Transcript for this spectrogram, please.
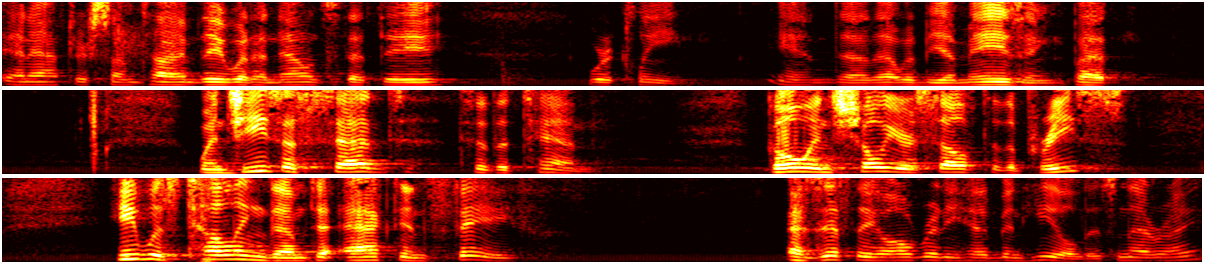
and after some time they would announce that they were clean. And uh, that would be amazing. But when Jesus said to the ten, Go and show yourself to the priests, he was telling them to act in faith as if they already had been healed. Isn't that right?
